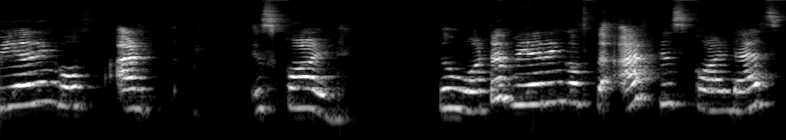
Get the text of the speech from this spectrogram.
bearing of earth is called the water bearing of the earth is called as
